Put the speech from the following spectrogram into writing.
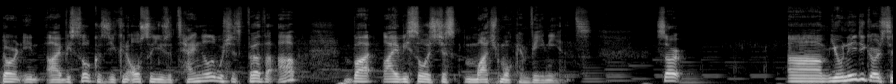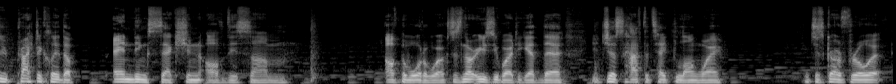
don't need Ivysaur because you can also use a Tangela which is further up, but Ivysaur is just much more convenient. So, um, you'll need to go to practically the ending section of this, um, of the waterworks. There's no easy way to get there. You just have to take the long way. Just go through it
